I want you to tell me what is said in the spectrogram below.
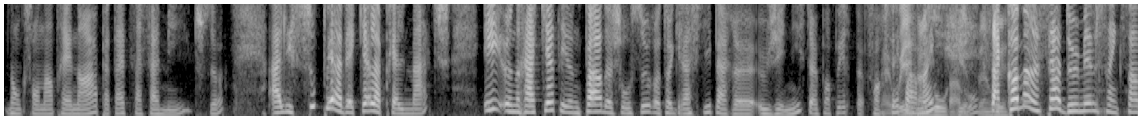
donc son entraîneur, peut-être sa famille, tout ça. Aller souper avec elle après le match et une raquette et une paire de chaussures autographiées par euh, Eugénie. C'est un pas pire, euh, forfait Ben oui, quand un même. beau Ben ben Ça commençait à 2500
